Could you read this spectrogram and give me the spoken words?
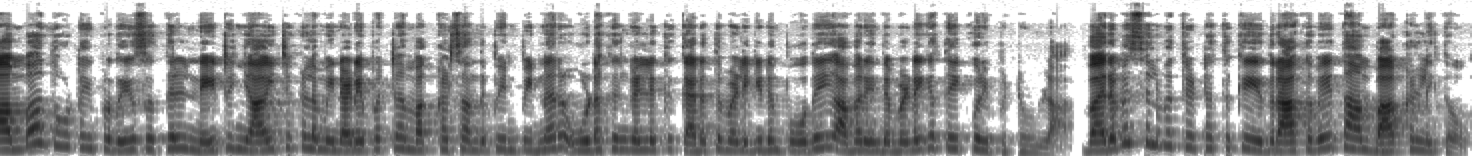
அம்பாந்தோட்டை பிரதேசத்தில் நேற்று ஞாயிற்றுக்கிழமை நடைபெற்ற மக்கள் சந்திப்பின் பின்னர் ஊடகங்களுக்கு கருத்து வெளியிடும் போதே அவர் இந்த விடயத்தை குறிப்பிட்டுள்ளார். வரவு செல்வத் திட்டத்துக்கு எதிராகவே தாம் வாக்களித்தோம்.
